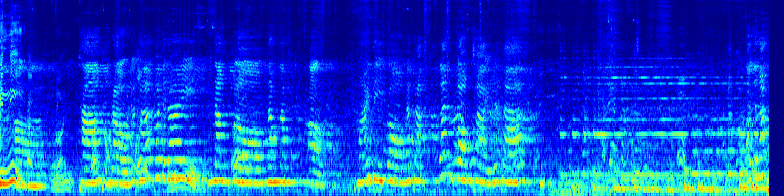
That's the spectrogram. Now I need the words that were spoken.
มินนี่ช้างของเรานะคะก็จะได้นำกลองนำนำเอ่อไม้ตีกลองนะคะลั่นกลองชัยนะคะเราจะนับ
